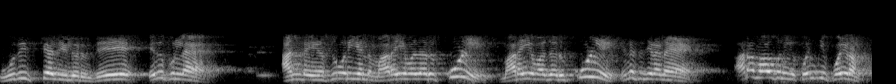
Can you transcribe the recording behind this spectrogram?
உதிச்சதிலிருந்து எதுக்குள்ள அன்றைய சூரியன் மறைவதற்குள் மறைவதற்குள் என்ன செஞ்சிடனே அரபாவுக்கு நீங்க கொஞ்சம் போயிடணும்.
